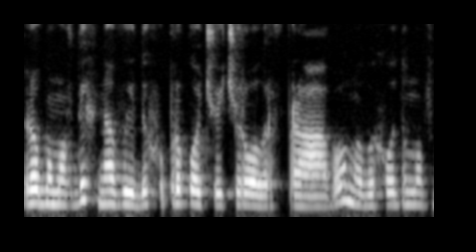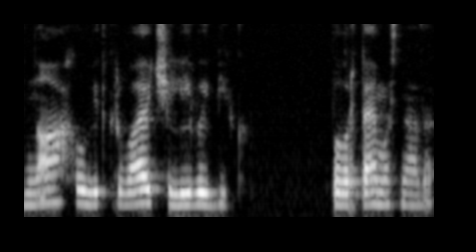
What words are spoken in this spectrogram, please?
Робимо вдих на видиху, прокочуючи ролер вправо, ми виходимо в нахил, відкриваючи лівий бік. Повертаємось назад.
